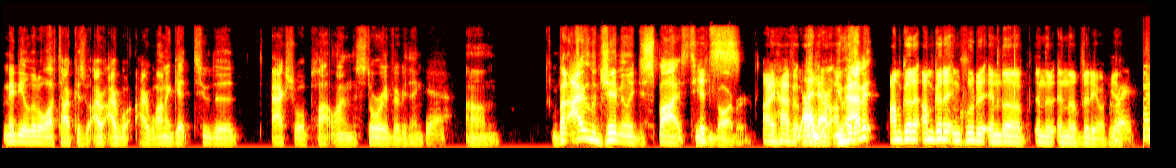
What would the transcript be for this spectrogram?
maybe a little off topic because I I, I want to get to the actual plot line, the story of everything. Yeah. Um, but I legitimately despise Tiki It's- Barber. I have it. I Right know. Here. You gonna, have it? I'm gonna I'm gonna include it in the in the in the video. Yeah. Right. You're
